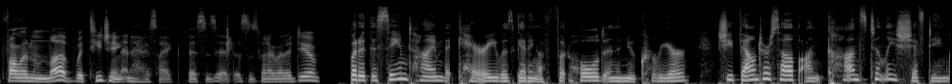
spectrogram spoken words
fallen in love with teaching and I was like, this is it. This is what I want to do. But at the same time that Carrie was getting a foothold in the new career, she found herself on constantly shifting,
